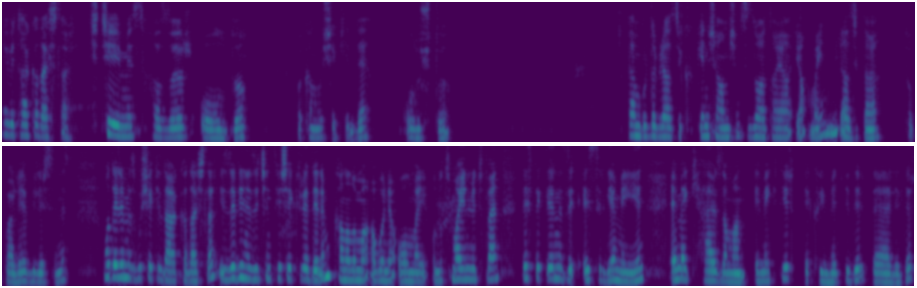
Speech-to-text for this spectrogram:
Evet arkadaşlar çiçeğimiz hazır oldu. Bakın bu şekilde oluştu. Ben burada birazcık geniş almışım. Siz o hatayı yapmayın. Birazcık daha toparlayabilirsiniz. Modelimiz bu şekilde arkadaşlar. İzlediğiniz için teşekkür ederim. Kanalıma abone olmayı unutmayın lütfen. Desteklerinizi esirgemeyin. Emek her zaman emektir ve kıymetlidir, değerlidir.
